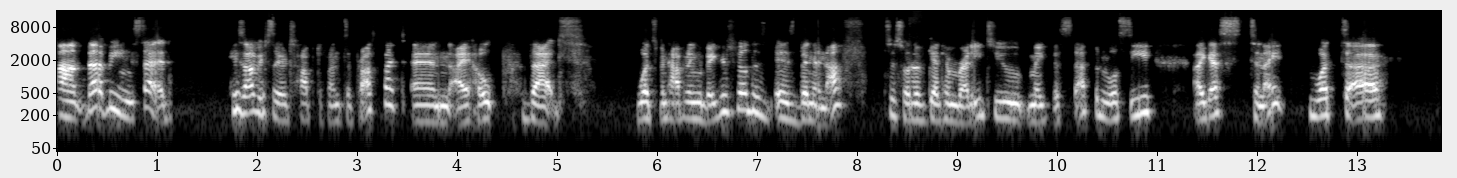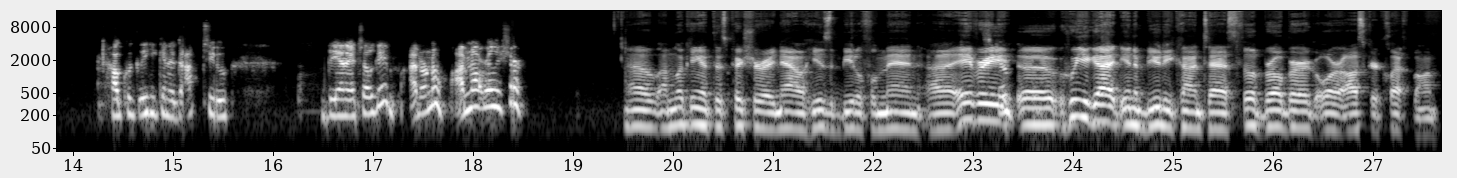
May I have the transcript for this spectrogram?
Um, that being said, he's obviously a top defensive prospect, and I hope that what's been happening in Bakersfield has, has been enough to sort of get him ready to make this step, and we'll see, I guess, tonight what uh, how quickly he can adapt to the NHL game. I don't know. I'm not really sure. Uh, I'm looking at this picture right now. He is a beautiful man. Uh, Avery, uh, who you got in a beauty contest, Philip Broberg or Oscar Klefbom?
